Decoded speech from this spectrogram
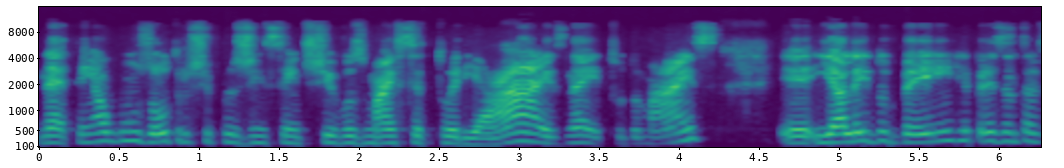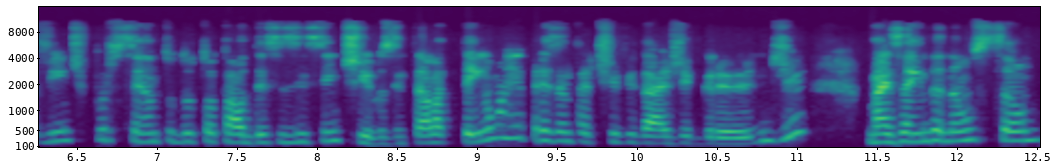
Né, tem alguns outros tipos de incentivos mais setoriais, né, e tudo mais, e a lei do bem representa 20% do total desses incentivos. Então, ela tem uma representatividade grande, mas ainda não são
